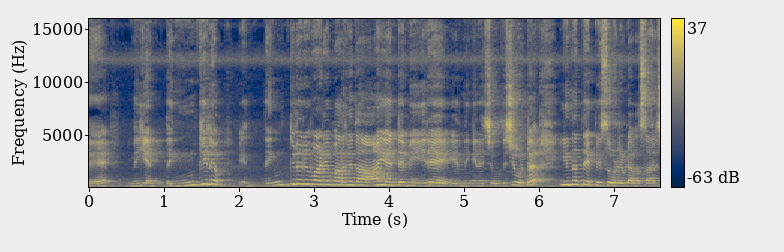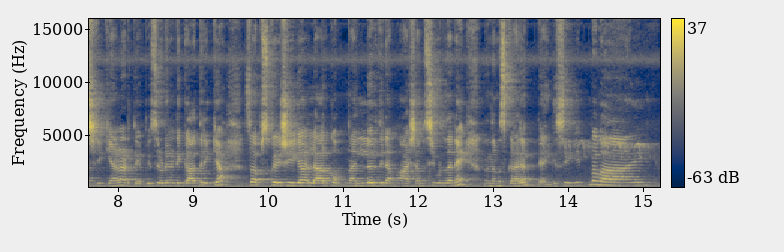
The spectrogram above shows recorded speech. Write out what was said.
ഏ നീ എന്തെങ്കിലും എന്തെങ്കിലും ഒരു വഴി പറഞ്ഞതാ എന്റെ മീരെ എന്നിങ്ങനെ ചോദിച്ചുകൊണ്ട് ഇന്നത്തെ എപ്പിസോഡ് ഇവിടെ അവസാനിച്ചിരിക്കുകയാണ്. അടുത്ത എപ്പിസോഡിന് വേണ്ടി കാത്തിരിക്കുക. സബ്സ്ക്രൈബ് ചെയ്യുക. എല്ലാവർക്കും നല്ലൊരു ദിനം ആശംസിച്ചുകൊണ്ട് തന്നെ നമസ്കാരം. താങ്ക് യു സീ ബൈ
